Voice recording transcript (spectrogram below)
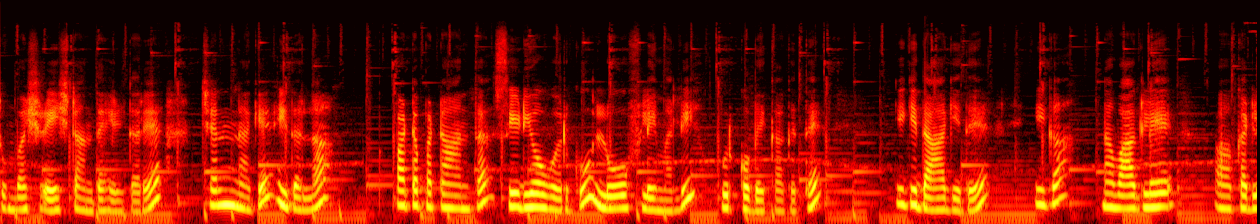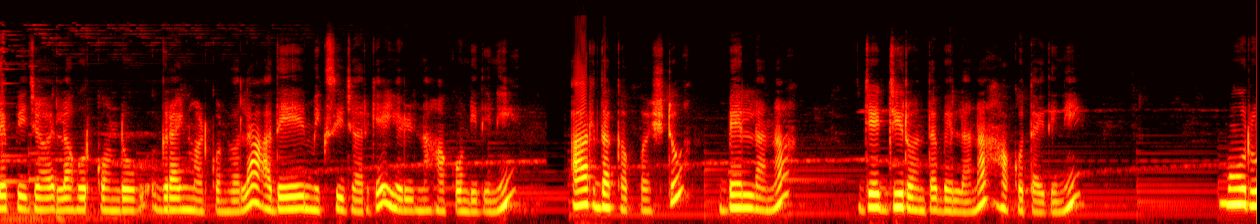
ತುಂಬ ಶ್ರೇಷ್ಠ ಅಂತ ಹೇಳ್ತಾರೆ. ಚೆನ್ನಾಗೆ ಇದೆಲ್ಲ ಪಟ ಪಟ ಅಂತ ಸಿಡಿಯೋವರೆಗೂ ಲೋ ಫ್ಲೇಮಲ್ಲಿ ಹುರ್ಕೋಬೇಕಾಗತ್ತೆ. ಈಗ ಇದಾಗಿದೆ. ಈಗ ನಾವಾಗಲೇ ಕಡಲೆ ಬೀಜ ಎಲ್ಲ ಹುರ್ಕೊಂಡು ಗ್ರೈಂಡ್ ಮಾಡ್ಕೊಂಡ್ವಲ್ಲ, ಅದೇ ಮಿಕ್ಸಿ ಜಾರ್ಗೆ ಎಳ್ಳನ್ನ ಹಾಕ್ಕೊಂಡಿದ್ದೀನಿ ಅರ್ಧ ಕಪ್ಪಷ್ಟು ಬೆಲ್ಲನ ಜಜ್ಜಿರೋ ಅಂಥ ಬೆಲ್ಲನ ಹಾಕೋತಾ ಇದ್ದೀನಿ. ಮೂರು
